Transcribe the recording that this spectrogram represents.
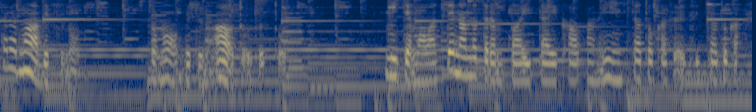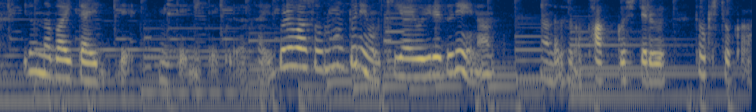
たらまあ別の人の別のアートをちょっと見て回ってなんだったら媒体かあのインスタとかそれツイッターとかいろんな媒体で見てみてくださいこれはその本当にも気合を入れずになんなんだろうそのパックしてる時とか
